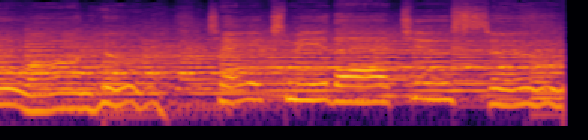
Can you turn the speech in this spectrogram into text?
the one who takes me there too soon?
